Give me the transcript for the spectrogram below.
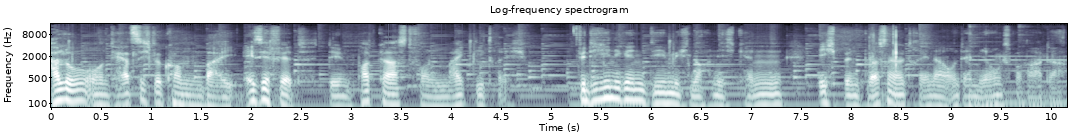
Hallo und herzlich willkommen bei AsiaFit, dem Podcast von Mike Dietrich. Für diejenigen, die mich noch nicht kennen, ich bin Personal Trainer und Ernährungsberater.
